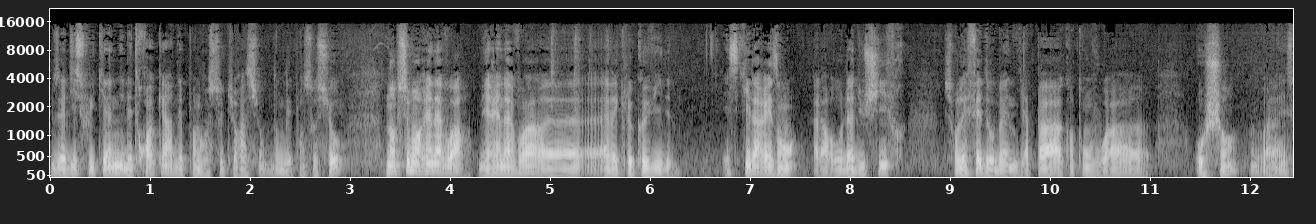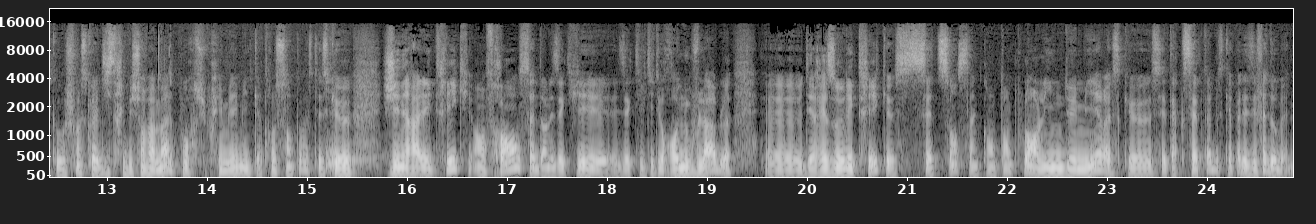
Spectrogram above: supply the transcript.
nous a dit ce week-end les trois quarts des plans de restructuration, donc des plans sociaux, n'ont absolument rien à voir, mais rien à voir avec le Covid. Est-ce qu'il a raison? Alors, au-delà du chiffre, sur l'effet d'aubaine. Il n'y a pas, quand on voit, euh, Auchan, voilà. Est-ce que Auchan, est-ce que la distribution va mal pour supprimer 1400 postes? Est-ce que General Electric, en France, dans les activités, les activités du renouvelable, euh, des réseaux électriques, 750 emplois en ligne de mire, est-ce que c'est acceptable? Est-ce qu'il n'y a pas des effets d'aubaine?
